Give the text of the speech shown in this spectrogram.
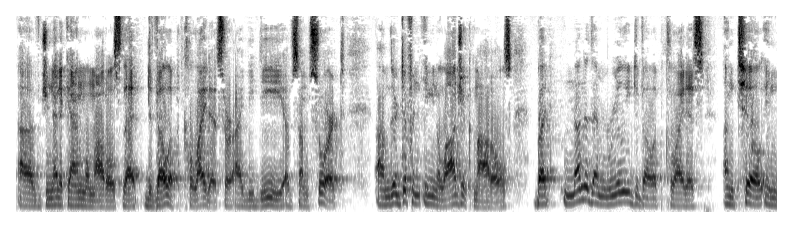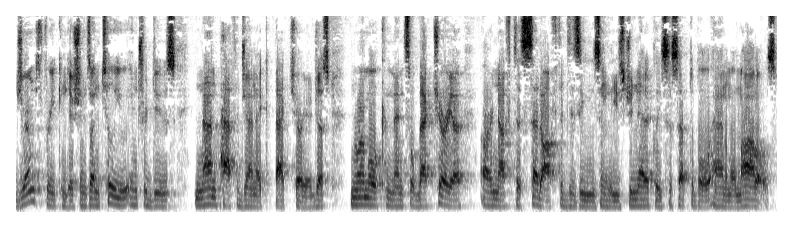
of genetic animal models that develop colitis or IBD of some sort. Um, they're different immunologic models, but none of them really develop colitis until in germ-free conditions, until you introduce non-pathogenic bacteria. Just normal commensal bacteria are enough to set off the disease in these genetically susceptible animal models.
